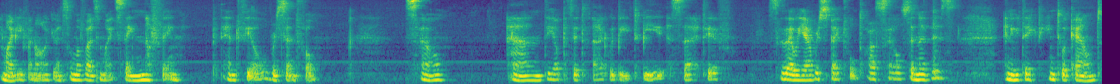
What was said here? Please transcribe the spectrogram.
I might even argue, and some of us might say nothing, then feel resentful. So, and the opposite of that would be to be assertive, so that we are respectful to ourselves and others and we take into account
